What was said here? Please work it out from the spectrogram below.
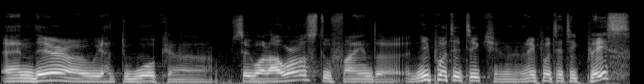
And there uh, we had to walk uh, several hours to find uh, an hypothetic, an hypothetic place,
